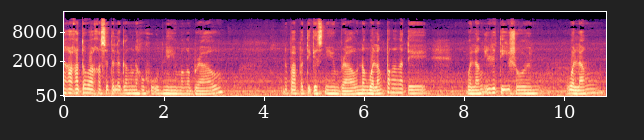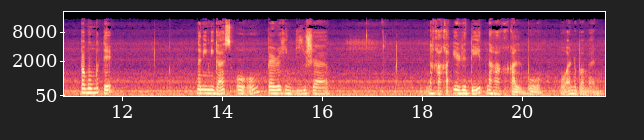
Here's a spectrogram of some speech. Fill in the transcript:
Nakakatawa kasi talagang nahuhold niya yung mga brow napapatigas niya yung brow nang walang pangangate, walang irritation, walang pamumuti. Naninigas, oo, pero hindi siya nakaka-irritate, nakakakalbo, o ano pa man.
